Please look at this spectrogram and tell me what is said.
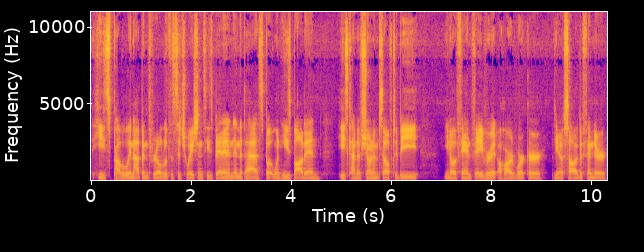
He's probably not been thrilled with the situations he's been in in the past, but when he's bought in, he's kind of shown himself to be, you know, a fan favorite, a hard worker, you know, solid defender,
